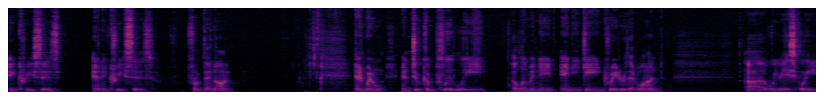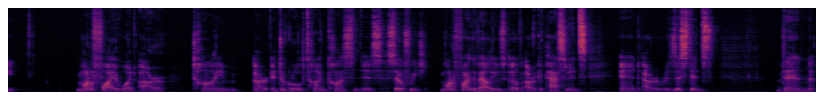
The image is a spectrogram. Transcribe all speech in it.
increases and increases from then on. And when and to completely eliminate any gain greater than one, uh, we basically modify what our time, our integral time constant is. So if we modify the values of our capacitance and our resistance, then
